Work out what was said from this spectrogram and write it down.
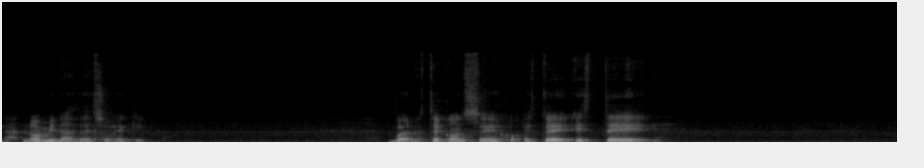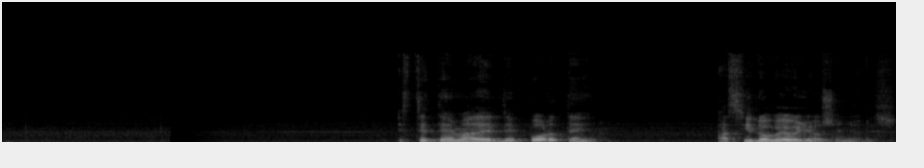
las nóminas de esos equipos. Bueno, este consejo, este, este, este tema del deporte, así lo veo yo, señores.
